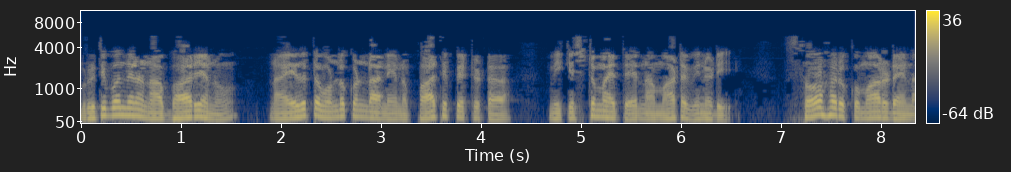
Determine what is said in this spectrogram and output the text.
మృతి పొందిన నా భార్యను నా ఎదుట ఉండకుండా నేను పాతిపెట్టుట మీకిష్టమైతే నా మాట వినుడి. సోహరు కుమారుడైన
